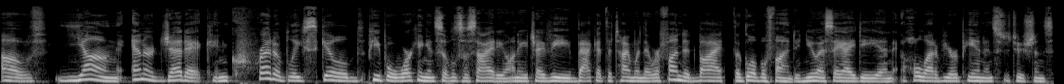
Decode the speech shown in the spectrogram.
of young, energetic, incredibly skilled people working in civil society on HIV back at the time when they were funded by the Global Fund and USAID and a whole lot of European institutions.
